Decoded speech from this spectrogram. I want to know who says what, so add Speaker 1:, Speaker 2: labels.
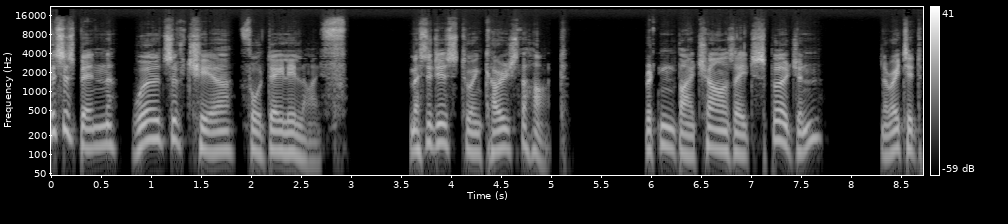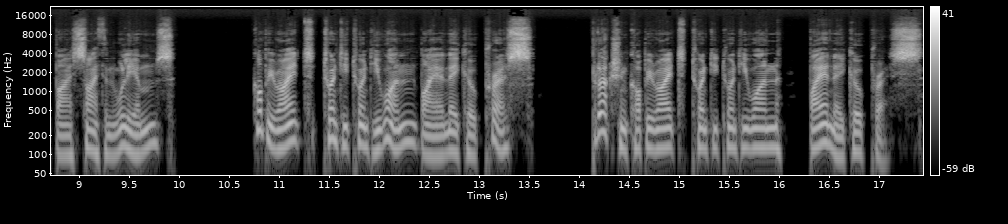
Speaker 1: This has been Words of Cheer for Daily Life Messages to Encourage the Heart. Written by Charles H. Spurgeon, narrated by Scython Williams. Copyright 2021 by Aneko Press. Production copyright 2021 by Aneko Press.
